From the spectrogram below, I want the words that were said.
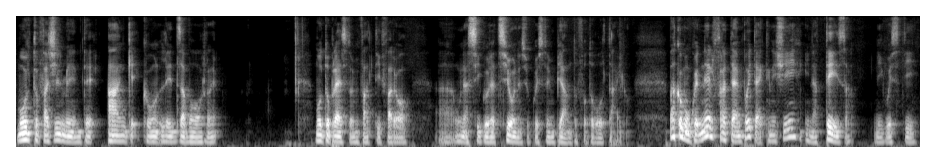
molto facilmente anche con le zavorre. Molto presto infatti farò uh, un'assicurazione su questo impianto fotovoltaico. Ma comunque nel frattempo i tecnici, in attesa di, questi,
